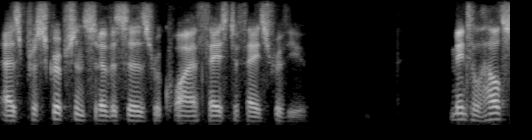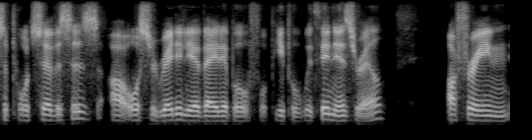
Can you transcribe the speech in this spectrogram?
as prescription services require face to face review. Mental health support services are also readily available for people within Israel offering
